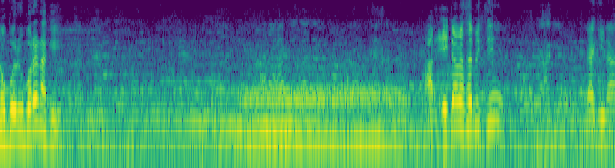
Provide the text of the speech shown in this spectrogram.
নব্বইয়ের উপরে নাকি? আর এটা ব্যথা বিক্রি একই না?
